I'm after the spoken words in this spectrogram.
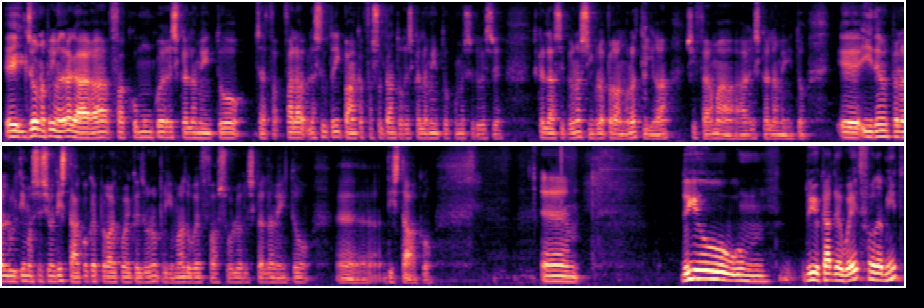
e il giorno prima della gara fa comunque il riscaldamento, cioè fa, fa la, la, seduta di panca, fa soltanto il riscaldamento come se dovesse scaldarsi per una singola, però non la tira, si ferma al riscaldamento. E, idem per l'ultima sessione di stacco che però è qualche giorno prima dove fa solo il riscaldamento eh, di stacco. Um, do you um, do you cut the weight for the meet?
